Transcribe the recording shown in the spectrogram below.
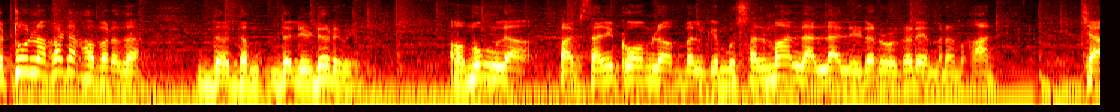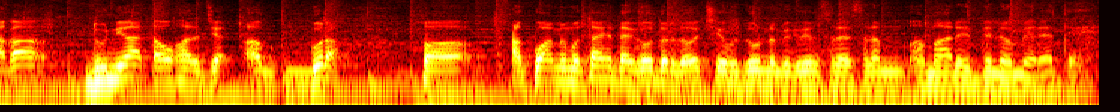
د ټول نه غټه خبره ده د لیډر وی او موږ لا پاکستانی قوم لا بلکې مسلمان لا الله لیډر ورکړي عمران خان چې هغه دنیا ته وخت چې ګوره په اقوام متحده کې ودرځو چې حضور نبی کریم صلی الله علیه وسلم ہمارے دلوں میں رہتے ہیں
